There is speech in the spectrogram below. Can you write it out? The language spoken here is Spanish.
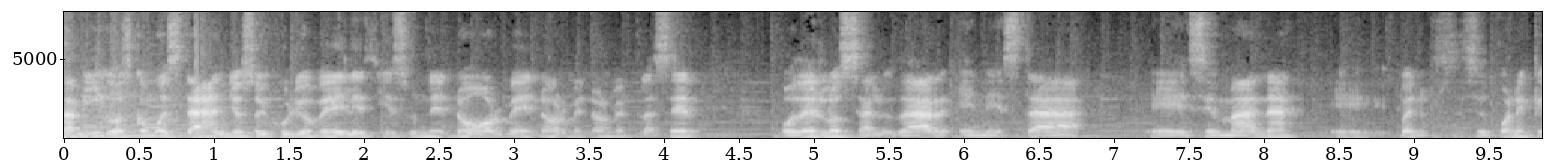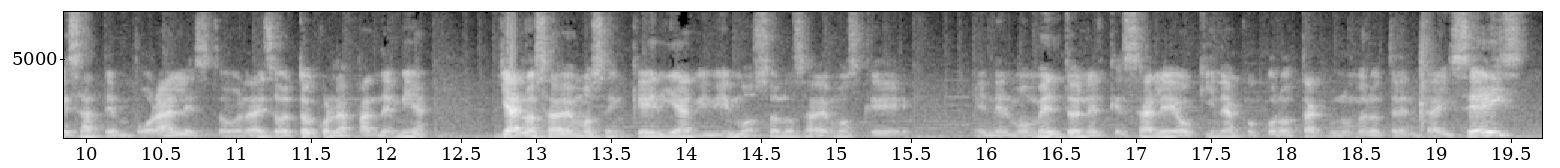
Amigos, ¿cómo están? Yo soy Julio Vélez y es un enorme, enorme, enorme placer poderlos saludar en esta eh, semana. Eh, bueno, se supone que es atemporal esto, ¿verdad? Y sobre todo con la pandemia, ya no sabemos en qué día vivimos, solo sabemos que en el momento en el que sale Okina Kokorotaku número 36,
